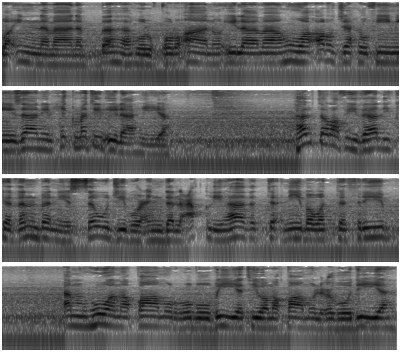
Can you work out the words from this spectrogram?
وإنما نبهه القرآن إلى ما هو أرجح في ميزان الحكمة الإلهية. هل ترى في ذلك ذنبا يستوجب عند العقل هذا التأنيب والتثريب؟ أم هو مقام الربوبية ومقام العبودية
